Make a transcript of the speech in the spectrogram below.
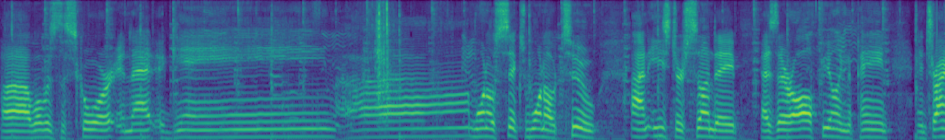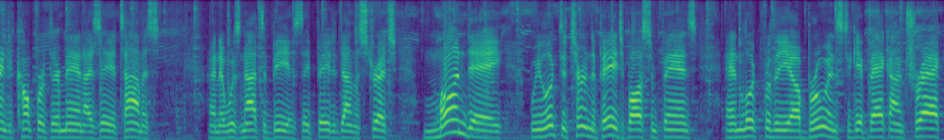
Uh, what was the score in that game? Uh, 106 102 on Easter Sunday as they're all feeling the pain and trying to comfort their man, Isaiah Thomas. and it was not to be as they faded down the stretch. Monday, we look to turn the page, Boston fans, and look for the uh, Bruins to get back on track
